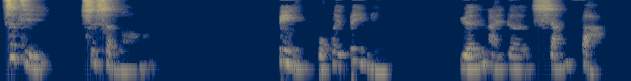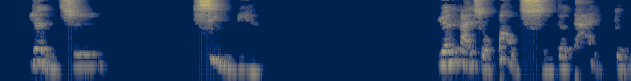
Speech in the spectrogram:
自己是什么，并不会被你。原来的想法、认知、信念，原来所抱持的态度，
